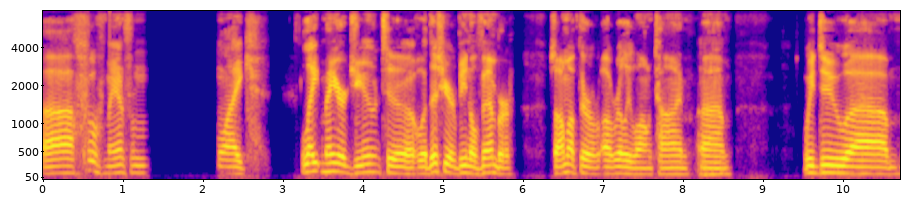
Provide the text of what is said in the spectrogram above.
uh oh man from like late May or June to well this year it'd be November. So I'm up there a really long time. Mm-hmm. Um, we do um,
